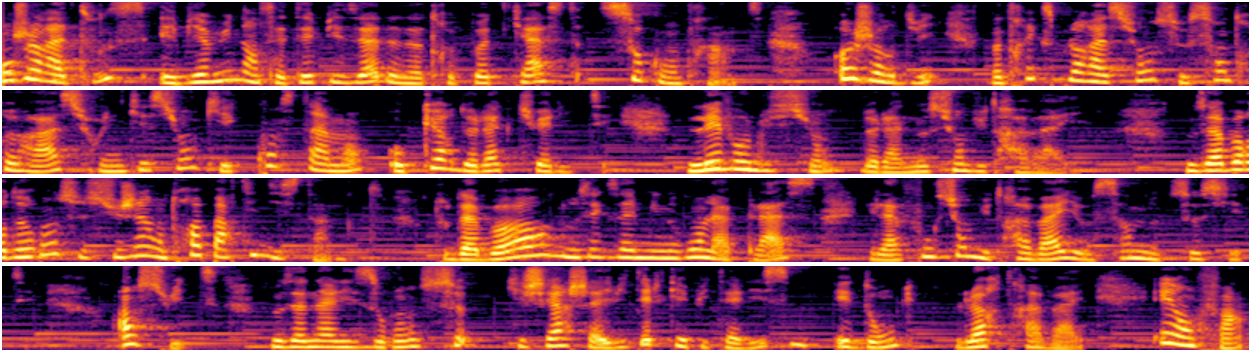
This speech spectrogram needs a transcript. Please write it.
Bonjour à tous et bienvenue dans cet épisode de notre podcast Sous contrainte. Aujourd'hui, notre exploration se centrera sur une question qui est constamment au cœur de l'actualité, l'évolution de la notion du travail. Nous aborderons ce sujet en trois parties distinctes. Tout d'abord, nous examinerons la place et la fonction du travail au sein de notre société. Ensuite, nous analyserons ceux qui cherchent à éviter le capitalisme et donc leur travail. Et enfin,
